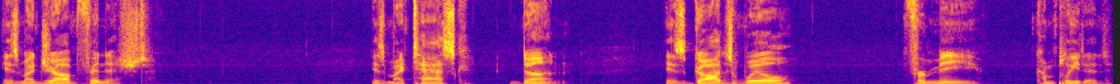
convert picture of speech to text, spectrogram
is my job finished? Is my task done? Is God's will for me completed?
